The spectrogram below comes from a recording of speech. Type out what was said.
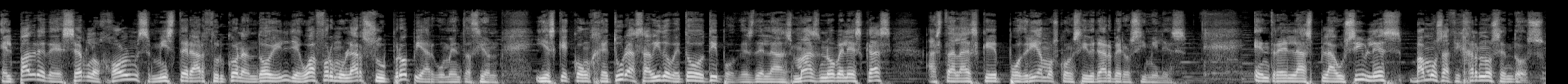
El padre de Sherlock Holmes, Mr. Arthur Conan Doyle, llegó a formular su propia argumentación. Y es que conjeturas ha habido de todo tipo, desde las más novelescas hasta las que podríamos considerar verosímiles. Entre las plausibles vamos a fijarnos en dos.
